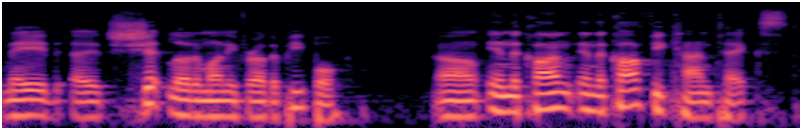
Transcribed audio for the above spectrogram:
made a shitload of money for other people. Uh, in the con- in the coffee context,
